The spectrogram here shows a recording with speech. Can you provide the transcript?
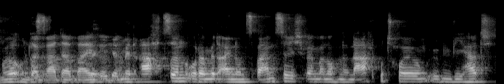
Ne? und da gerade dabei sind. Ne? Mit 18 oder mit 21, wenn man noch eine Nachbetreuung irgendwie hat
